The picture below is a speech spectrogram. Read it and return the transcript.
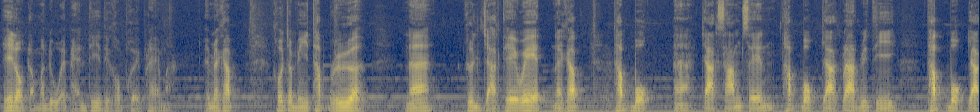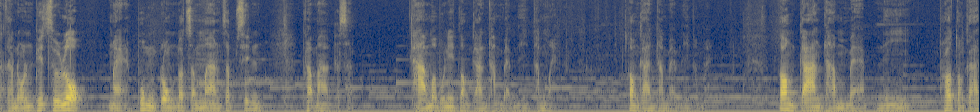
ทีนี้เรากลับมาดูไอ้แผนที่ที่เขาเผยแพร่มาเห็นไหมครับเขาจะมีทัพเรือนะขึ้นจากเทเวศนะครับ ทัพบบก จากสามเสนทับบกจากราชวิถี ทับบกจากถนนพิษณุโลกแหมพุ่งตรงก็สัมมานทรัพย์สินพระมหากษัตริย์ ถามว่าพวกนี้ต้องการทำแบบนี้ทำไม ต้องการทำแบบนี้ทำไม ต้องการทำแบบนี้ เพราะต้องการ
